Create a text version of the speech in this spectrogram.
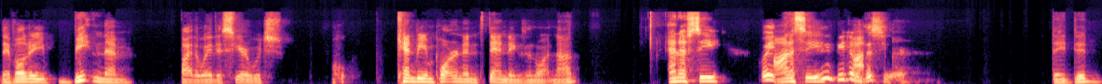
They've already beaten them, by the way, this year, which can be important in standings and whatnot. NFC, Wait, honestly, they didn't beat them I- this year. they did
